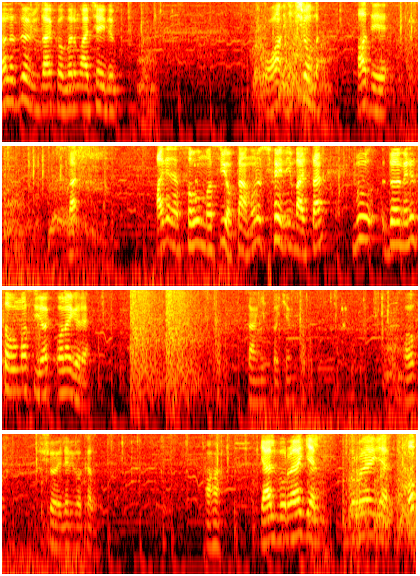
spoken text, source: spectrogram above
Lan nasıl ölmüş lan kollarımı açaydım. Oha iki kişi oldu. Hadi. Lan. Arkadaşlar savunması yok. Tamam onu söyleyeyim baştan. Bu dövmenin savunması yok ona göre. Sen git bakayım. Hop. Şöyle bir bakalım. Aha. Gel buraya gel. Buraya gel. Hop.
